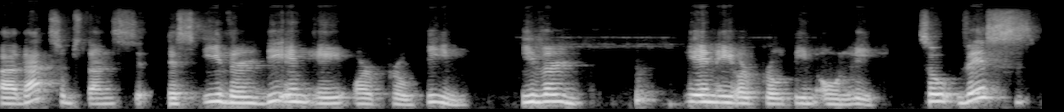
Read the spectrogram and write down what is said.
Uh, that substance is either DNA or protein, either DNA or protein only. So this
